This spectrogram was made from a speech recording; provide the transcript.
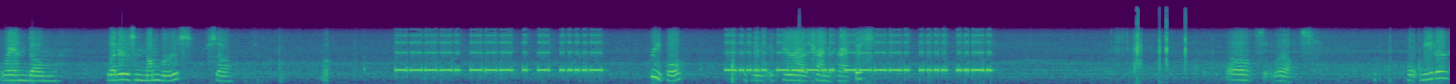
random letters and numbers. So. Pretty cool if, you, you're uh, trying to practice. Uh, let's see, what else? Voltmeter.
